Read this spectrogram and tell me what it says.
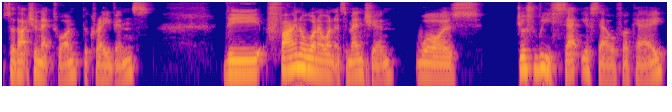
So that's your next one, the cravings. The final one I wanted to mention was just reset yourself, okay?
